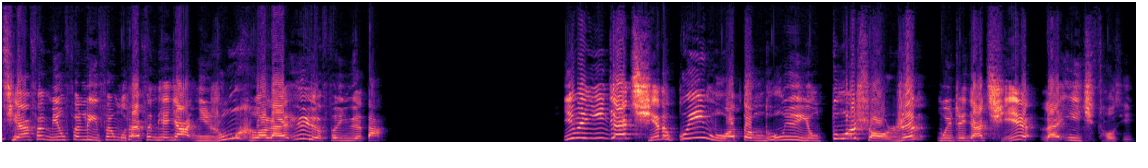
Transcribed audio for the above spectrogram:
钱、分名、分利、分舞台、分天下，你如何来越分越大？因为一家企业的规模等同于有多少人为这家企业来一起操心。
